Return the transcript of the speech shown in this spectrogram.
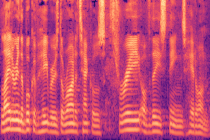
Later in the book of Hebrews, the writer tackles three of these things head on.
